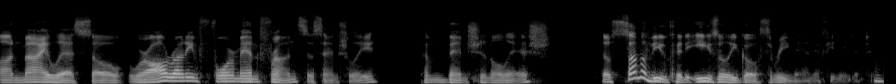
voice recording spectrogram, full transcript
on my list. So we're all running four man fronts essentially, conventional ish. Though some of you could easily go three man if you needed to.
